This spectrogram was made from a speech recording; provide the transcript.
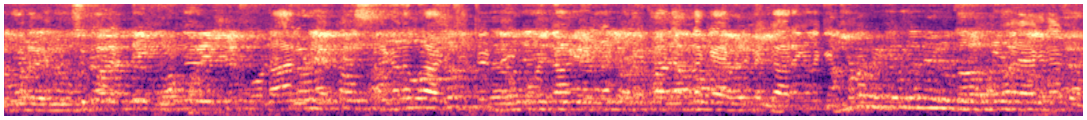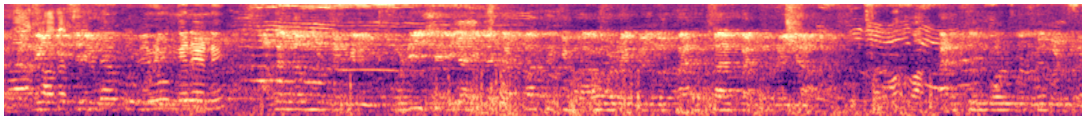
നമ്മുടെ മുനിസിപ്പാലിറ്റി കോർപ്പറേഷൻ ഇങ്ങനെയാണ്. അതല്ലെന്നുണ്ടെങ്കിൽ പൊടി ശരിയായിട്ട് ചപ്പാത്തിക്ക് മാവ് ഉടയ്ക്കുന്നു പരത്താൻ പറ്റുന്നില്ല. പരത്തുമ്പോൾ ബുദ്ധിമുട്ട്.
